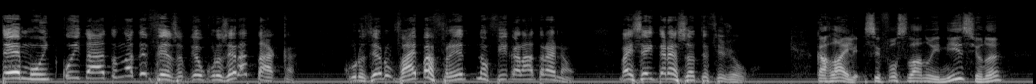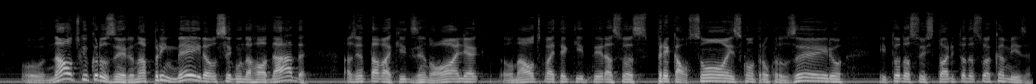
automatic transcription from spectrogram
ter muito cuidado na defesa, porque o Cruzeiro ataca. O Cruzeiro vai para frente, não fica lá atrás, não. Vai ser interessante esse jogo. Carlyle, se fosse lá no início, né? O Náutico e Cruzeiro, na primeira ou segunda rodada, a gente estava aqui dizendo: olha, o Náutico vai ter que ter as suas precauções contra o Cruzeiro e toda a sua história e toda a sua camisa.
